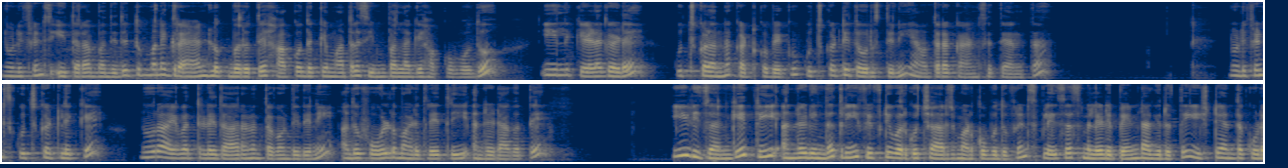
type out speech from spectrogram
ನೋಡಿ ಫ್ರೆಂಡ್ಸ್, ಈ ಥರ ಬಂದಿದೆ. ತುಂಬಾ ಗ್ರ್ಯಾಂಡ್ ಲುಕ್ ಬರುತ್ತೆ. ಹಾಕೋದಕ್ಕೆ ಮಾತ್ರ ಸಿಂಪಲ್ಲಾಗಿ ಹಾಕ್ಕೋಬೋದು ಇಲ್ಲಿ ಕೆಳಗಡೆ ಕುಚ್ಚುಗಳನ್ನು ಕಟ್ಕೋಬೇಕು. ಕುಚ್ಚು ಕಟ್ಟಿ ತೋರಿಸ್ತೀನಿ ಯಾವ ಥರ ಕಾಣಿಸುತ್ತೆ ಅಂತ. ನೋಡಿ ಫ್ರೆಂಡ್ಸ್ ಕುಚ್ಚು ಕಟ್ಟಲಿಕ್ಕೆ ನೂರ ಐವತ್ತೇಳು ದಾರನ ತಗೊಂಡಿದ್ದೀನಿ. ಅದು ಫೋಲ್ಡ್ ಮಾಡಿದರೆ ತ್ರೀ ಹಂಡ್ರೆಡ್ ಆಗುತ್ತೆ. ಈ ಡಿಸೈನ್ಗೆ ತ್ರೀ ಹಂಡ್ರೆಡಿಂದ ತ್ರೀ ಫಿಫ್ಟಿವರೆಗೂ ಚಾರ್ಜ್ ಮಾಡ್ಕೋಬೋದು ಫ್ರೆಂಡ್ಸ್. ಪ್ಲೇಸಸ್ ಮೇಲೆ ಡಿಪೆಂಡ್ ಆಗಿರುತ್ತೆ. ಇಷ್ಟೇ ಅಂತ ಕೂಡ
